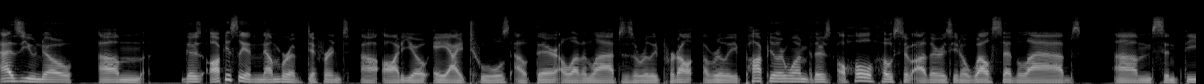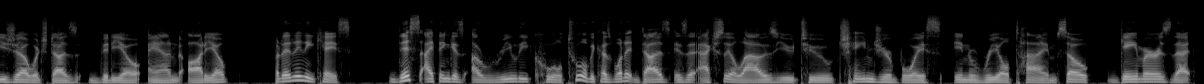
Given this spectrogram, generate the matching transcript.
as you know, um, there's obviously a number of different uh, audio AI tools out there. Eleven Labs is a really a really popular one, but there's a whole host of others. You know, WellSaid Labs, um, Synthesia, which does video and audio. But in any case, this, I think, is a really cool tool because what it does is it actually allows you to change your voice in real time. So, gamers that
